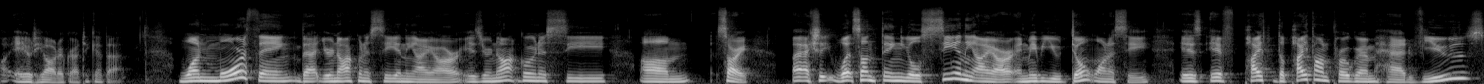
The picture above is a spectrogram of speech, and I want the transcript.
AOT Autograd to get that. One more thing that you're not going to see in the IR is you're not going to see. Um, sorry, Uh, actually what something you'll see in the IR and maybe you don't want to see is if the Python program had views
